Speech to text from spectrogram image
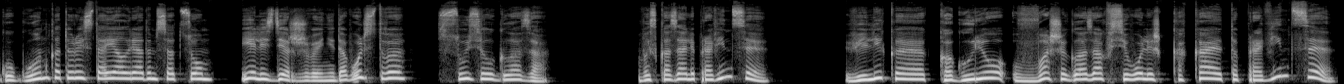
Гугон, который стоял рядом с отцом, еле сдерживая недовольство, сузил глаза. «Вы сказали провинция?» «Великая Кагурё в ваших глазах всего лишь какая-то провинция?»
